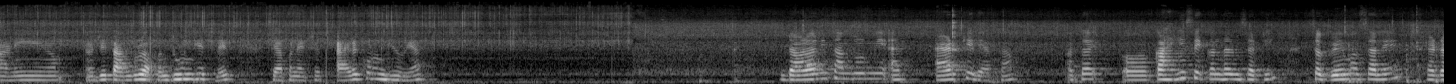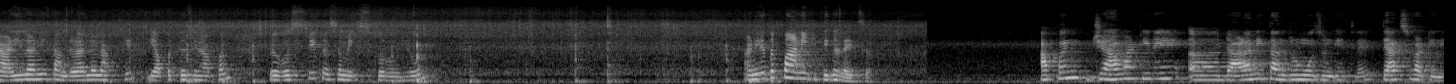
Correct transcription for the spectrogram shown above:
आणि जे तांदूळ आपण धुवून घेतलेत ते आपण याच्यात ॲड करून घेऊया. डाळ आणि तांदूळ मी ॲड ॲड केले आता. आता काही सेकंदांसाठी सगळे मसाले ह्या डाळीला आणि तांदळाला लागतील. या पद्धतीनं आपण व्यवस्थित असं मिक्स करून घेऊ. आणि आता पाणी किती घालायचं? आपण ज्या वाटीने डाळ आणि तांदूळ मोजून घेतले त्याच वाटीने.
